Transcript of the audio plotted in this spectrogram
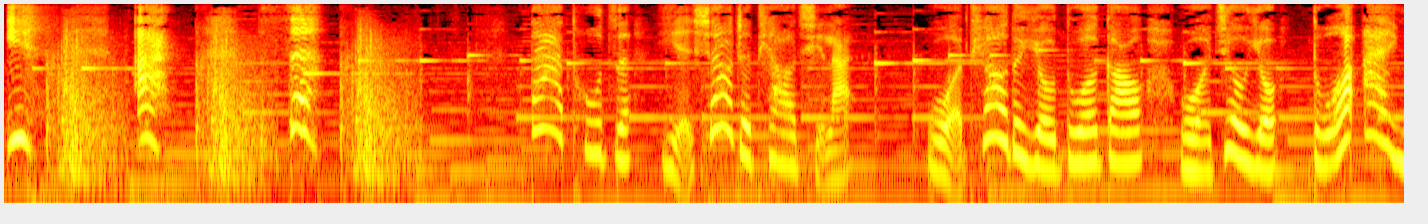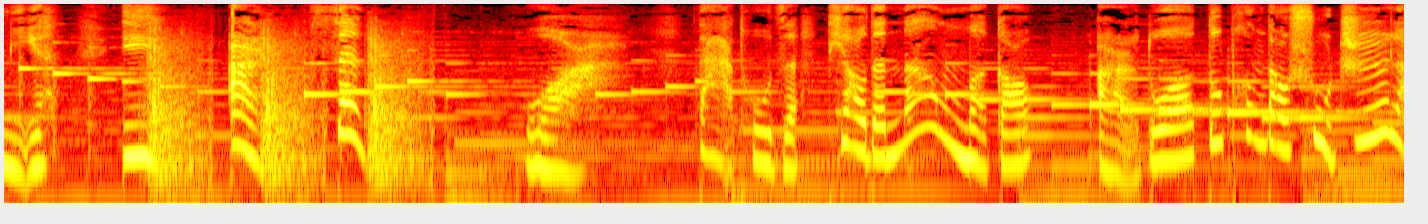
一、兔子也笑着跳起来。我跳得有多高，我就有多爱你。一、二、三。哇！大兔子跳得那么高，耳朵都碰到树枝了。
